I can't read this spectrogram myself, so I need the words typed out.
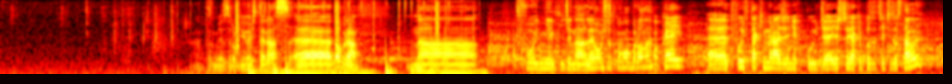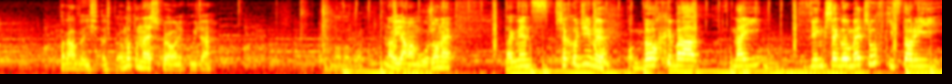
To mnie zrobiłeś teraz. E, dobra. Na... Twój niech idzie na lewą środkową obronę. Okej. E, Twój w takim razie niech pójdzie. Jeszcze jakie pozycje ci zostały? Prawy i SPO. No to na SPO niech pójdzie. no dobra. No i ja mam ułożone. Tak więc przechodzimy do chyba największego meczu w historii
